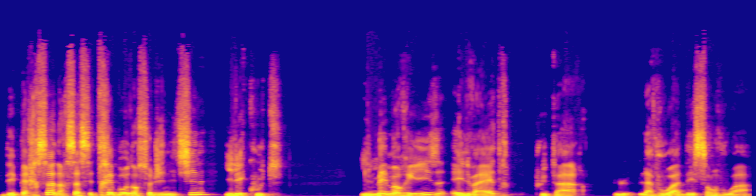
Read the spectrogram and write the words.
des personnes. Alors ça, c'est très beau dans Solzhenitsyn, il écoute, il mémorise, et il va être plus tard la voix des sans-voix,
